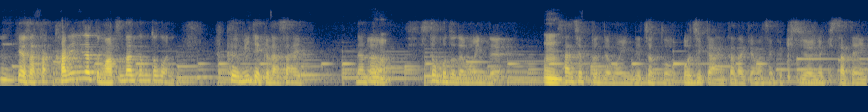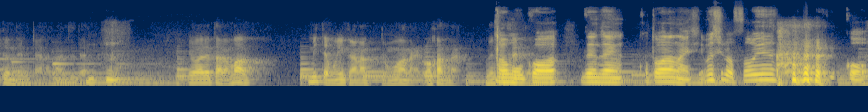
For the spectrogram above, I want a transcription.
うん。けどさか仮にだって松田君のところに服見てください。なんうん。か一言でもいいんで、うん。30分でもいいんでちょっとお時間いただけませんか？吉祥寺の喫茶店行くんでみたいな感じで。うん。うん言われたらまあ見てもいいかなって思わない？わかんない。あ僕は全然断らないし、むしろそういう結構、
